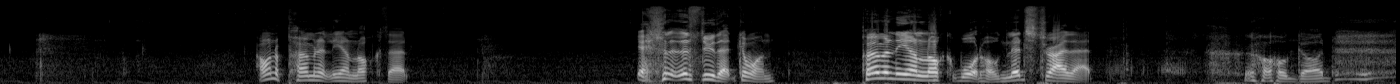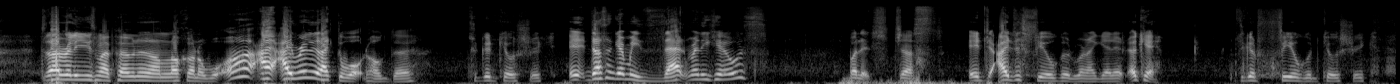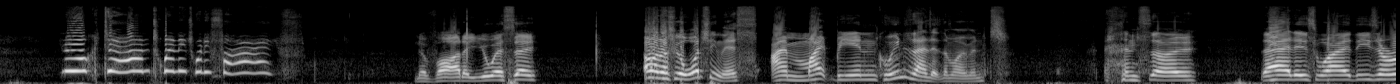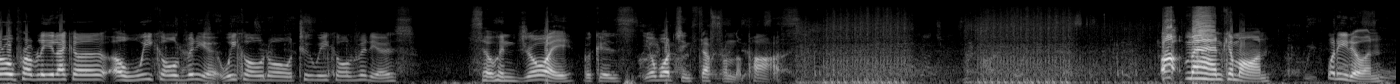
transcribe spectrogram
I want to permanently unlock that. Yeah, let's do that. Come on. Permanently unlock Warthog. Let's try that. oh god. Did I really use my permanent unlock on a war? Oh, I I really like the Warthog though. It's a good kill streak. It doesn't get me that many kills, but it's just it. I just feel good when I get it. Okay, it's a good feel good kill streak. Nuketown 2025, Nevada, USA. Oh, and if you're watching this, I might be in Queensland at the moment. And so, that is why these are all probably like a, a week old video, week old or two week old videos. So enjoy, because you're watching stuff from the past. Oh, man, come on. What are you doing?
